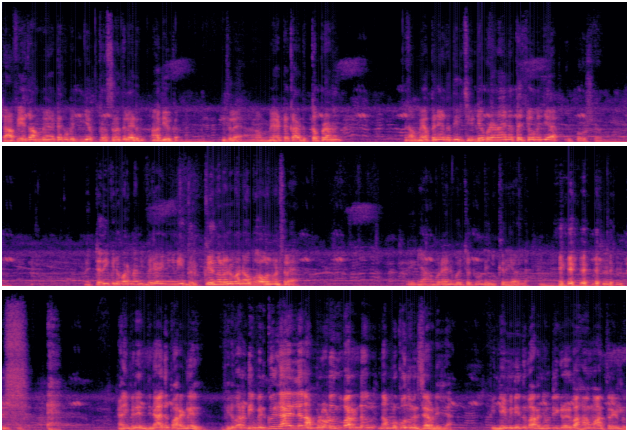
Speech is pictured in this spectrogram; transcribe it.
ഷാഫിയൊക്കെ അമ്മയായിട്ടൊക്കെ വലിയ പ്രശ്നത്തിലായിരുന്നു ആദ്യമൊക്കെ. മനസ്സിലായി? അമ്മയായിട്ടൊക്കെ അടുത്തപ്പോഴാണ് അമ്മയപ്പനെയൊക്കെ തിരിച്ചു കിട്ടിയപ്പോഴാണ് അതിനകത്ത് ഏറ്റവും വലിയ മറ്റേത് ഇവർ പറഞ്ഞാൽ ഇവരെ ഇങ്ങനെ എതിർക്കുക എന്നുള്ളൊരു മനോഭാവമാണ് മനസ്സിലായ? ഞാൻ കുറെ അനുഭവിച്ചിട്ടുണ്ട് എനിക്കറിയാവില്ല. ഇവരെന്തിനാ ഇത് പറയണത് ഇവർ പറഞ്ഞിട്ട് ഇവർക്കൊരു കാര്യമില്ല നമ്മളോട് ഒന്ന് പറഞ്ഞിട്ട് നമ്മൾക്കൊന്നും മനസ്സിലാവണില്ല. പിന്നെയും പിന്നെ ഇത് പറഞ്ഞുകൊണ്ടിരിക്കുന്ന ഒരു ഭാഗം മാത്രമേ ഉള്ളൂ.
